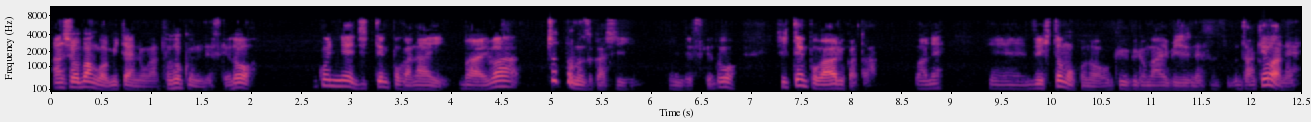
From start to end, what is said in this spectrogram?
暗証番号みたいのが届くんですけど、ここにね、実店舗がない場合は、ちょっと難しいんですけど、実店舗がある方はね、えー、ぜひともこの Google マイビジネスだけはね、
